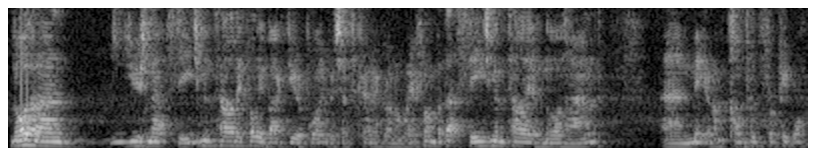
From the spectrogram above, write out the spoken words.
Northern Ireland using that siege mentality, probably back to your point, which I've kind of gone away from, but that siege mentality of Northern Ireland um, making it uncomfortable for people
